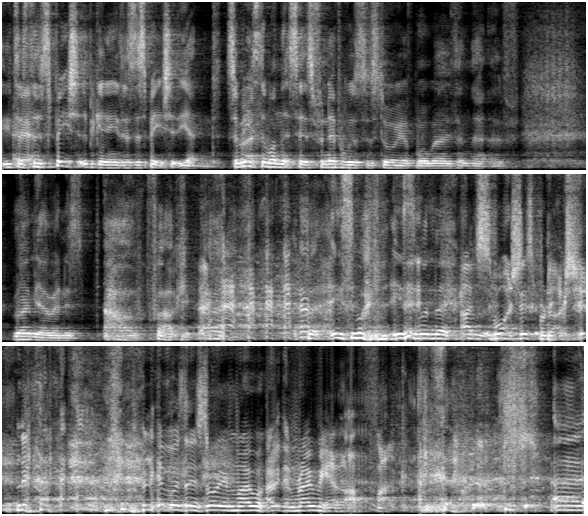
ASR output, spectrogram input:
he does Yeah. the speech at the beginning. He does the speech at the end. So Right. he's the one that says, "For never was the story of more woe than that of Romeo and his." Oh fuck! Um, but he's the one. He's the one that. I just watched this production. Never was there a story of Mo Woe than Romeo. Oh fuck! Uh,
